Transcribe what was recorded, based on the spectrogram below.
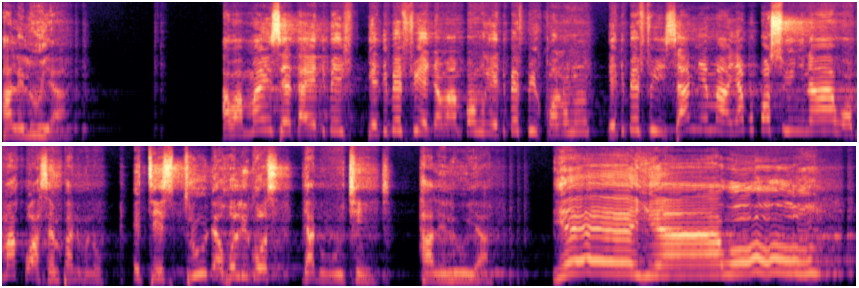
Hallelujah. Our mindset it is through the Holy Ghost that we will change. Hallelujah. Yeah, yeah, whoa.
